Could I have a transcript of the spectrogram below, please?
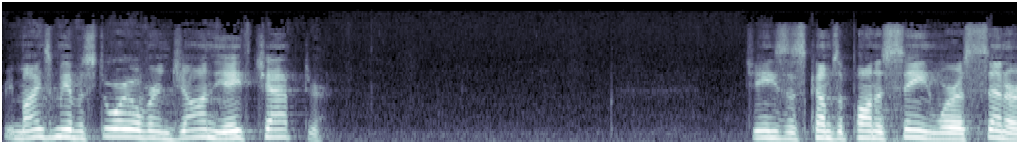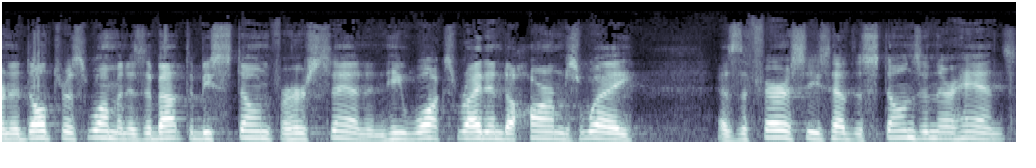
Reminds me of a story over in John, the eighth chapter. Jesus comes upon a scene where a sinner, an adulterous woman, is about to be stoned for her sin, and he walks right into harm's way as the Pharisees have the stones in their hands.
